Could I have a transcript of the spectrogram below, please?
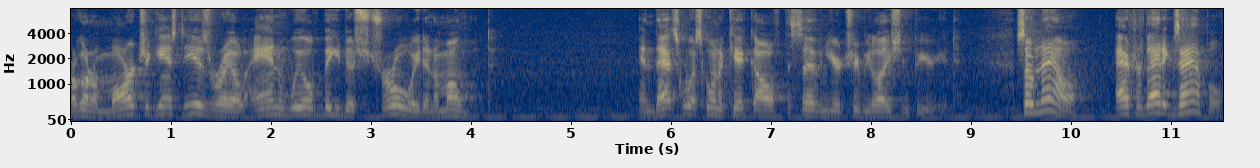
are going to march against Israel and will be destroyed in a moment. And that's what's going to kick off the seven year tribulation period. So now, after that example,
